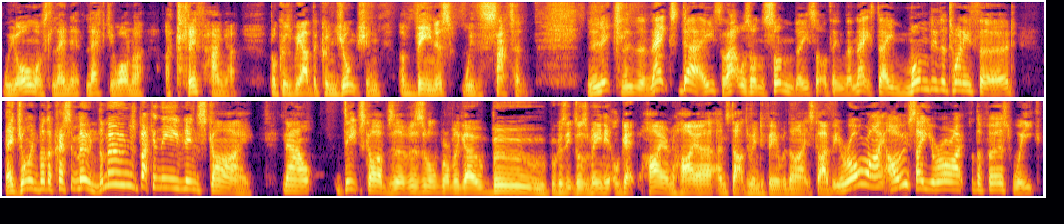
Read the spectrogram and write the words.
we almost left you on a, a cliffhanger because we had the conjunction of Venus with Saturn literally the next day, so that was on Sunday, sort of thing, the next day, Monday the 23rd, they're joined by the crescent moon. The moon's back in the evening sky. Now, deep sky observers will probably go boo because it does mean it'll get higher and higher and start to interfere with the night sky. But you're all right. I always say you're all right for the first week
